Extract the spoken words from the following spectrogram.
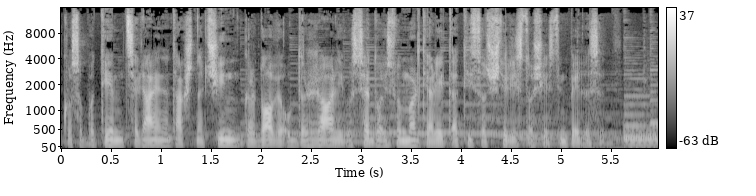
ko so potem celjani na takšen način gradove obdržali vse do izumrtja leta 1456.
